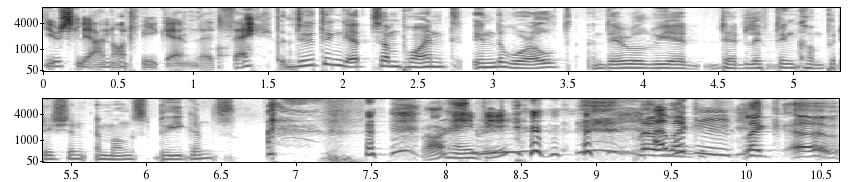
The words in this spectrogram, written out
usually are not vegan let's say Do you think at some point in the world there will be a deadlifting competition amongst vegans? Actually, maybe No, I like, wouldn't- like uh,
